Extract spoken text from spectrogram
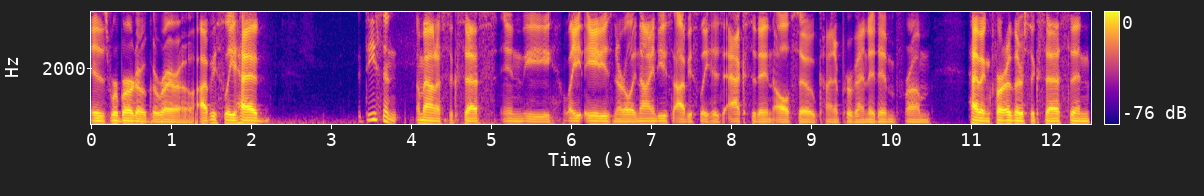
is Roberto Guerrero. Obviously, had decent amount of success in the late 80s and early 90s. Obviously, his accident also kind of prevented him from having further success. And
